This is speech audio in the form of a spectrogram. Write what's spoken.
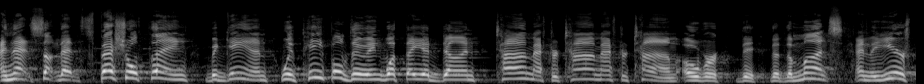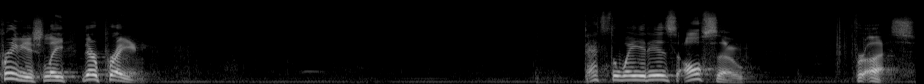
And that, that special thing began with people doing what they had done time after time after time over the, the, the months and the years previously. They're praying. That's the way it is also for us.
